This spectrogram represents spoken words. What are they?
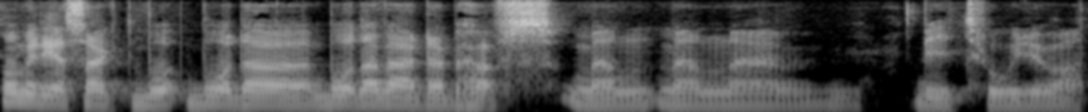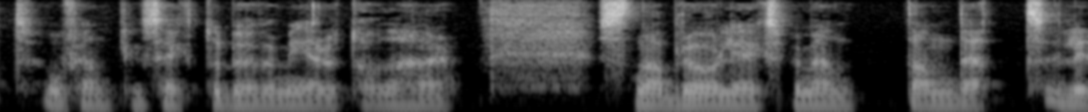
Och med det sagt, båda, båda världar behövs, men, men eh, vi tror ju att offentlig sektor behöver mer av det här snabbrörliga experimentandet. Det är,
